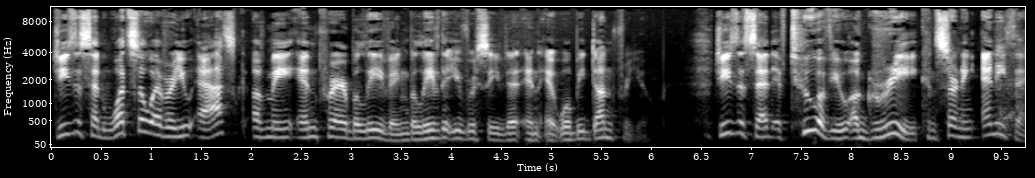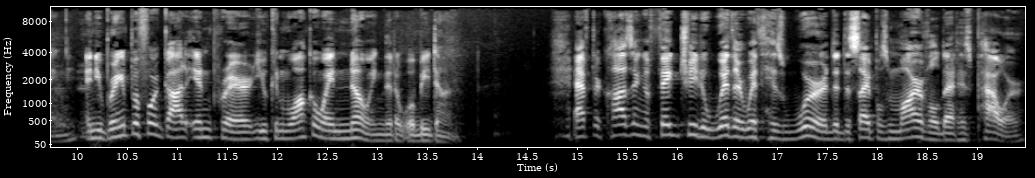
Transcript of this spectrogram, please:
Jesus said, Whatsoever you ask of me in prayer, believing, believe that you've received it, and it will be done for you. Jesus said, If two of you agree concerning anything, and you bring it before God in prayer, you can walk away knowing that it will be done. After causing a fig tree to wither with his word, the disciples marveled at his power.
